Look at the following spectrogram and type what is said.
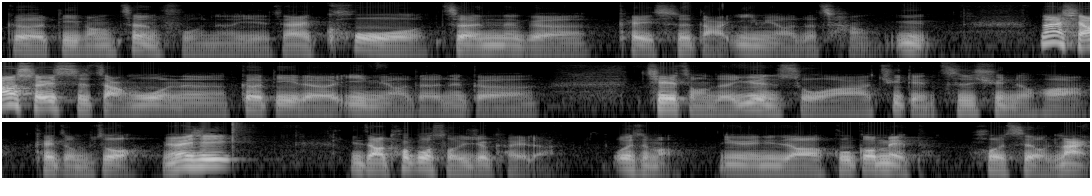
各地方政府呢，也在扩增那个可以施打疫苗的场域。那想要随时掌握呢各地的疫苗的那个接种的院所啊、据点资讯的话，可以怎么做？没关系，你只要透过手机就可以了。为什么？因为你知道 Google Map 或是有 Line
